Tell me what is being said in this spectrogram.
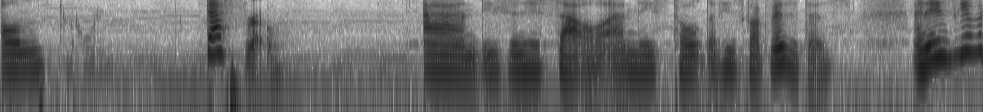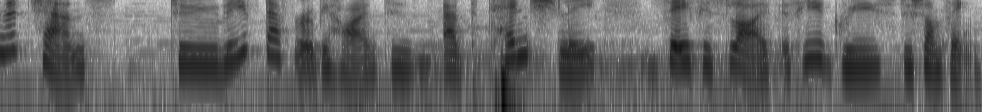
on death row. and he's in his cell and he's told that he's got visitors. And he's given a chance to leave Death Row behind to and potentially save his life if he agrees to something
